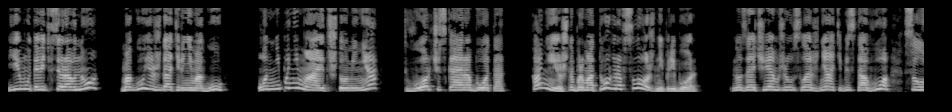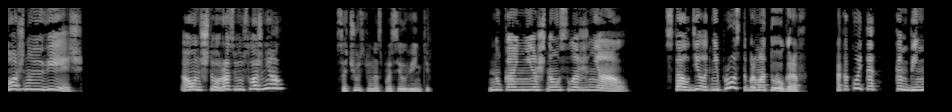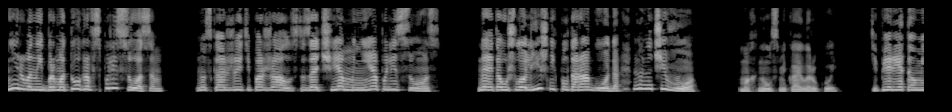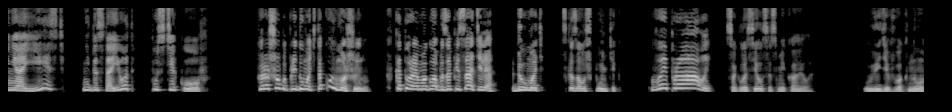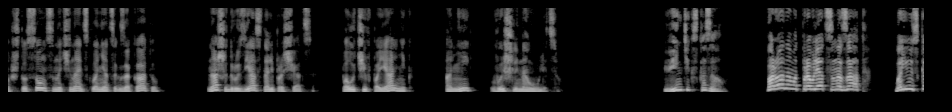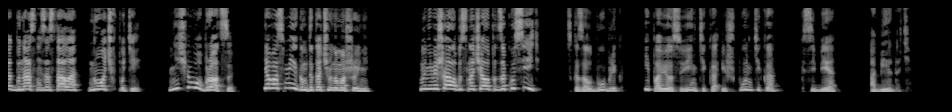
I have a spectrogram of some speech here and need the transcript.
Ему-то ведь все равно, могу я ждать или не могу. Он не понимает, что у меня творческая работа. Конечно, барматограф — сложный прибор. Но зачем же усложнять и без того сложную вещь? А он что, разве усложнял? Сочувственно спросил Винтик. Ну, конечно, усложнял. Стал делать не просто барматограф, а какой-то комбинированный барматограф с пылесосом. Но скажите, пожалуйста, зачем мне пылесос? На это ушло лишних полтора года. Ну ничего. Махнул смекайло рукой. Теперь это у меня есть, не достает пустяков. Хорошо бы придумать такую машину, которая могла бы за писателя думать, сказал Шпунтик. Вы правы, согласился Смекайло. Увидев в окно, что солнце начинает склоняться к закату, наши друзья стали прощаться. Получив паяльник, они вышли на улицу. Винтик сказал. «Пора нам отправляться назад. Боюсь, как бы нас не застала ночь в пути». «Ничего, братцы, я вас мигом докачу на машине. Но не мешало бы сначала подзакусить», сказал Бублик и повез Винтика и Шпунтика к себе обедать.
